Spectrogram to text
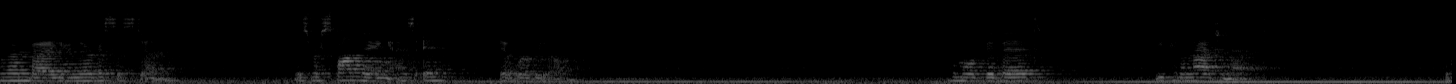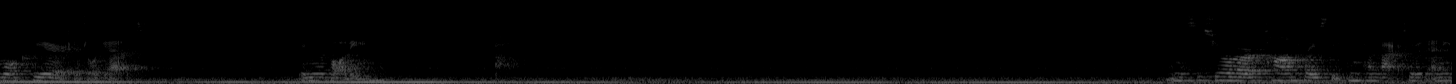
Remember, your nervous system is responding as if it were real. The more vivid you can imagine it, more clear it'll get in your body. And this is your calm place that you can come back to at any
